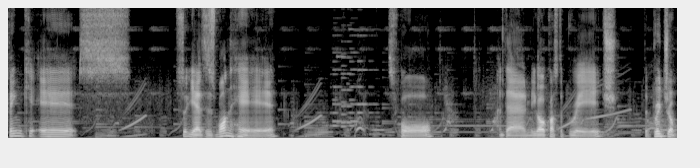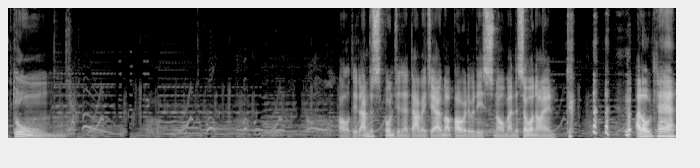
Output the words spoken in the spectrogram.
think it's... So, yeah, there's one here. It's four. And then we go across the bridge. The Bridge of Doom. Oh, dude, I'm just sponging the damage here. I'm not bothered with these snowmen. They're so annoying. I don't care.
